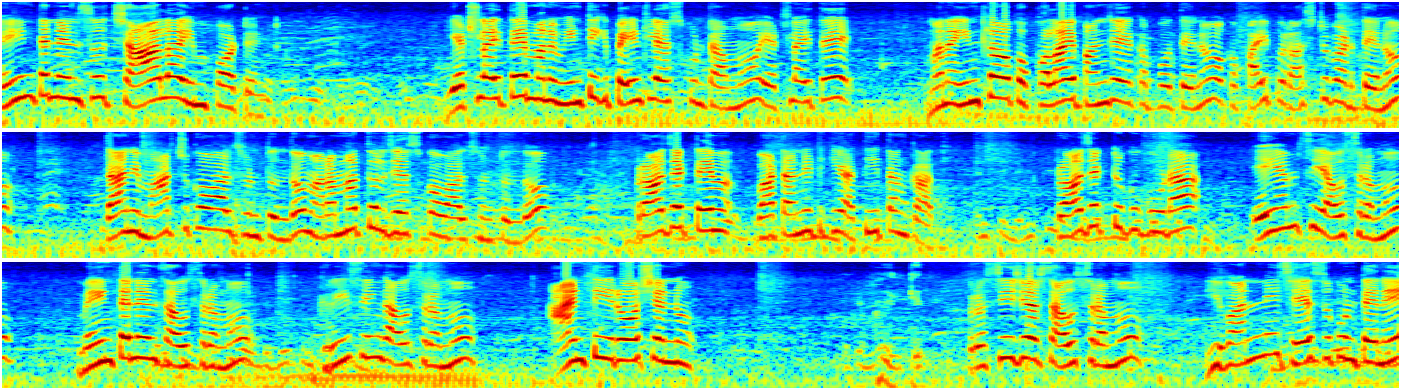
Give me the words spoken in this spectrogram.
మెయింటెనెన్స్ చాలా ఇంపార్టెంట్. ఎట్లయితే మనం ఇంటికి పెయింట్లు వేసుకుంటామో ఎట్లయితే మన ఇంట్లో ఒక కుళాయి పనిచేయకపోతేనో ఒక పైపు రస్ట్ పడితేనో దాన్ని మార్చుకోవాల్సి ఉంటుందో మరమ్మతులు చేసుకోవాల్సి ఉంటుందో ప్రాజెక్ట్ ఏం వాటన్నిటికీ అతీతం కాదు. ప్రాజెక్టుకు కూడా ఏఎంసీ అవసరము మెయింటెనెన్స్ అవసరము గ్రీసింగ్ అవసరము యాంటీ ఇరోషన్ ప్రొసీజర్స్ అవసరము ఇవన్నీ చేసుకుంటేనే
